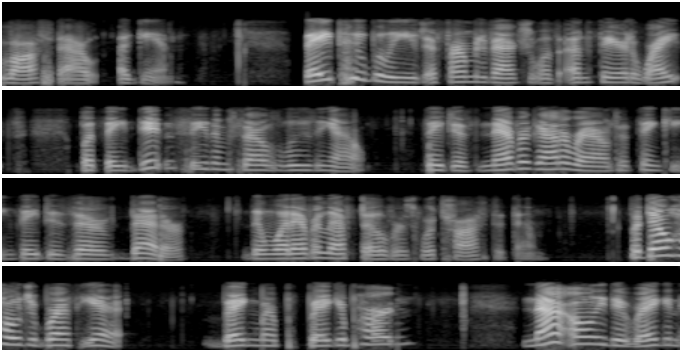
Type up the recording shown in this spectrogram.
lost out again. They too believed affirmative action was unfair to whites, but they didn't see themselves losing out. They just never got around to thinking they deserved better than whatever leftovers were tossed at them. But don't hold your breath yet. Beg, my, beg your pardon? Not only did Reagan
